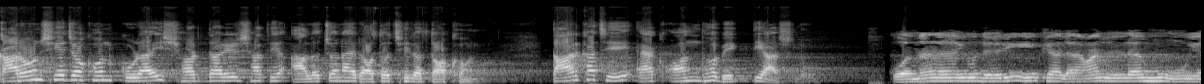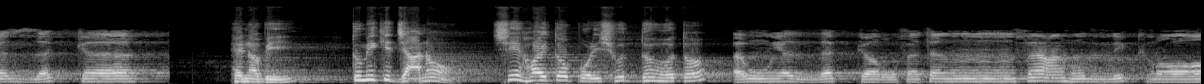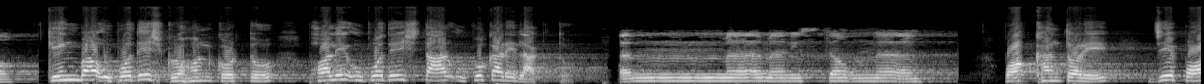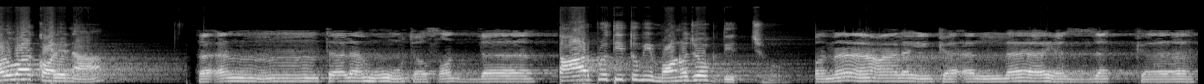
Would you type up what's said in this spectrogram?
কারণ সে যখন কুরাই সর্দারের সাথে আলোচনায় রত ছিল তখন তার কাছে এক অন্ধ ব্যক্তি আসলো। হে নবী তুমি কি জানো সে হয়তো পরিশুদ্ধ হতো? কিংবা উপদেশ গ্রহণ করত ফলে উপদেশ তার উপকারে লাগতো। পক্ষান্তরে যে পরোয়া করে না فأنت له تصدى তার প্রতি তুমি মনোযোগ দিচ্ছ وما عليك ألا يزكى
